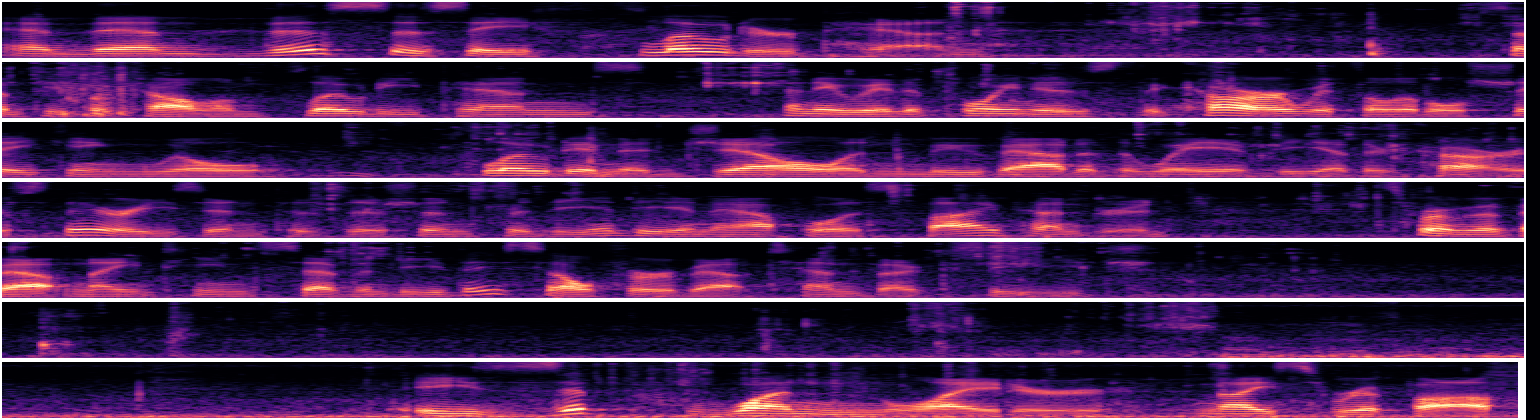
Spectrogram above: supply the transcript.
And then this is a floater pen. Some people call them floaty pens. Anyway, the point is the car with a little shaking will float in a gel and move out of the way of the other cars. There he's in position for the Indianapolis 500. From about 1970. They sell for about 10 bucks each. A Zip 1 lighter, nice ripoff.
